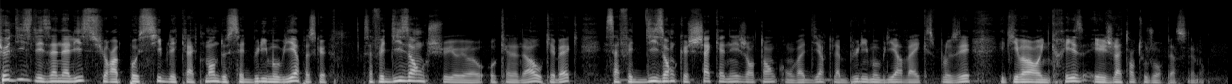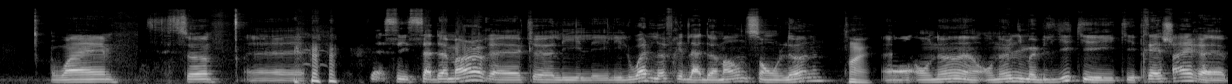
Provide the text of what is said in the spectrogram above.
Que disent les analystes sur un possible éclatement de cette bulle immobilière? Parce que ça fait dix ans que je suis euh, au Canada, au Québec, et ça fait dix ans que chaque année j'entends qu'on va dire que la bulle immobilière va exploser et qu'il va y avoir une crise, et je l'attends toujours personnellement. Ouais, c'est ça. Euh, ça demeure euh, que les, lois de l'offre et de la demande sont là. Ouais. on, a, on a un immobilier qui est, qui est très cher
